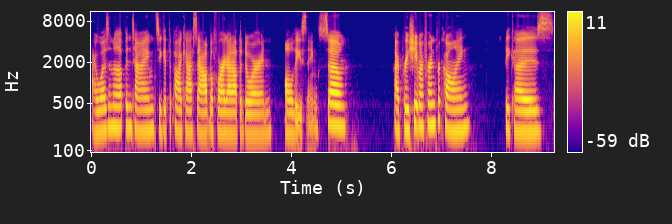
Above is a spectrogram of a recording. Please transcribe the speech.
I wasn't up in time to get the podcast out before I got out the door and all these things. So I appreciate my friend for calling because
